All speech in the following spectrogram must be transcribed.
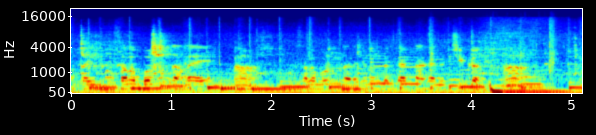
आता मसाला बनून झालाय. हां. मसाला बनून झाल्याच्यानंतर त्यात टाकायचं चिकन हां.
